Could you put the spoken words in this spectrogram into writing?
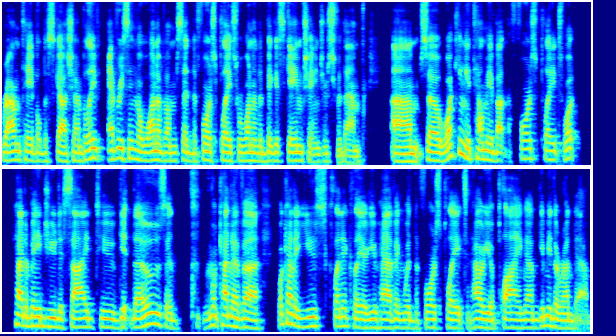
roundtable discussion. I believe every single one of them said the force plates were one of the biggest game changers for them. Um, so, what can you tell me about the force plates? What kind of made you decide to get those, and what kind of uh, what kind of use clinically are you having with the force plates, and how are you applying them? Give me the rundown.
